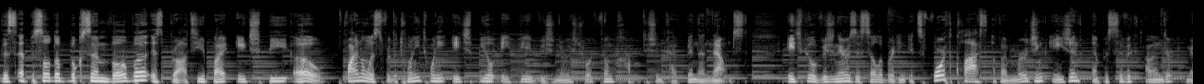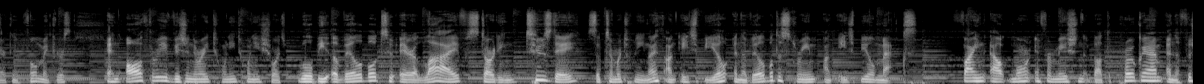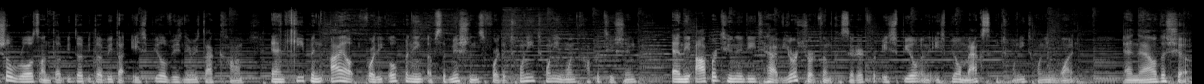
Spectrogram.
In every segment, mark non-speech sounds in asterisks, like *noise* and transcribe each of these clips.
This episode of Books and Boba is brought to you by HBO. Finalists for the 2020 HBO APA Visionary Short Film Competition have been announced. HBO Visionaries is celebrating its fourth class of emerging Asian and Pacific Islander American filmmakers, and all three Visionary 2020 shorts will be available to air live starting Tuesday, September 29th on HBO and available to stream on HBO Max. Find out more information about the program and official rules on www.hbovisionaries.com and keep an eye out for the opening of submissions for the 2021 competition and the opportunity to have your short film considered for HBO and HBO Max in 2021. And now the show.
